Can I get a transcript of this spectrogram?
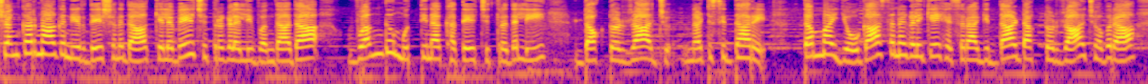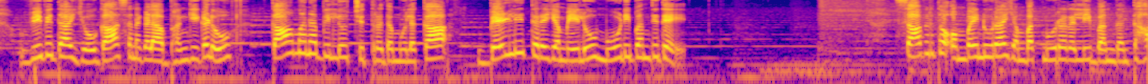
ಶಂಕರ್ನಾಗ್ ನಿರ್ದೇಶನದ ಕೆಲವೇ ಚಿತ್ರಗಳಲ್ಲಿ ಒಂದಾದ ಒಂದು ಮುತ್ತಿನ ಕಥೆ ಚಿತ್ರದಲ್ಲಿ ಡಾಕ್ಟರ್ ರಾಜ್ ನಟಿಸಿದ್ದಾರೆ. ತಮ್ಮ ಯೋಗಾಸನಗಳಿಗೆ ಹೆಸರಾಗಿದ್ದ ಡಾಕ್ಟರ್ ರಾಜ್ ಅವರ ವಿವಿಧ ಯೋಗಾಸನಗಳ ಭಂಗಿಗಳು ಕಾಮನಬಿಲ್ಲು ಚಿತ್ರದ ಮೂಲಕ ಬೆಳ್ಳಿ ತೆರೆಯ ಮೇಲೂ ಮೂಡಿಬಂದಿದೆ ಸಾವಿರದ ಒಂಬೈನೂರ ಎಂಬತ್ಮೂರರಲ್ಲಿ ಬಂದಂತಹ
